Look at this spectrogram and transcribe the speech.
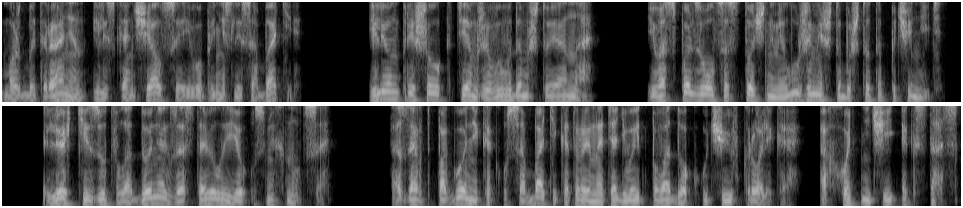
Может быть, ранен или скончался, и его принесли собаки? Или он пришел к тем же выводам, что и она, и воспользовался сточными лужами, чтобы что-то починить. Легкий зуд в ладонях заставил ее усмехнуться. Азарт погони, как у собаки, которая натягивает поводок, учуяв кролика. Охотничий экстаз.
